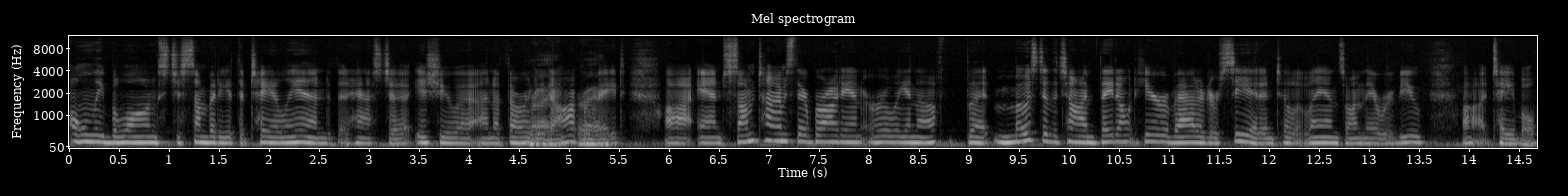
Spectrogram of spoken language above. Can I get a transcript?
only belongs to somebody at the tail end that has to issue a, an authority right, to operate. Right. Uh, and sometimes they're brought in early enough, but most of the time they don't hear about it or see it until it lands on their review uh, table.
